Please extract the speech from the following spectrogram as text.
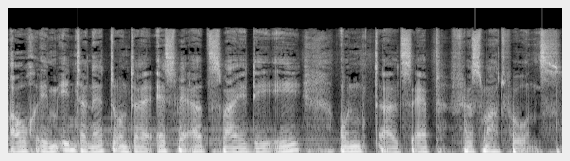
Auch im Internet unter swr2.de und als App für Smartphones.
